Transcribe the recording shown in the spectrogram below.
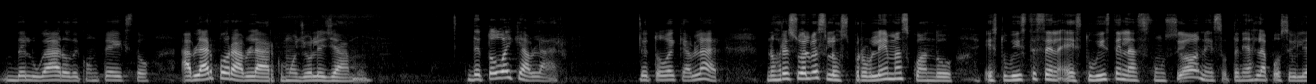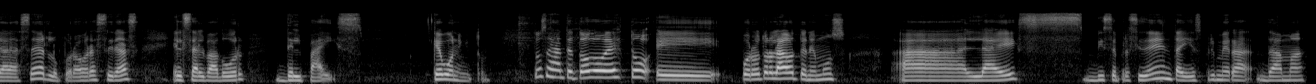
de lugar o de contexto, hablar por hablar, como yo le llamo, de todo hay que hablar, de todo hay que hablar. No resuelves los problemas cuando estuviste en, las funciones o tenías la posibilidad de hacerlo, pero ahora serás el salvador del país. Qué bonito. Entonces, ante todo esto, eh, por otro lado tenemos a la ex vicepresidenta y ex primera dama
